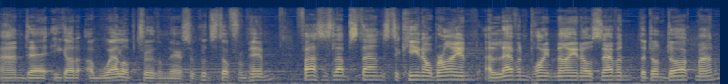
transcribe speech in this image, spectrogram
and uh, he got a well up through them there. So good stuff from him. Fastest lap stands to Cian O'Brien, 11.907, the Dundalk man,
